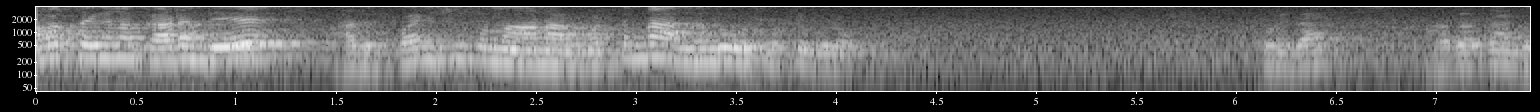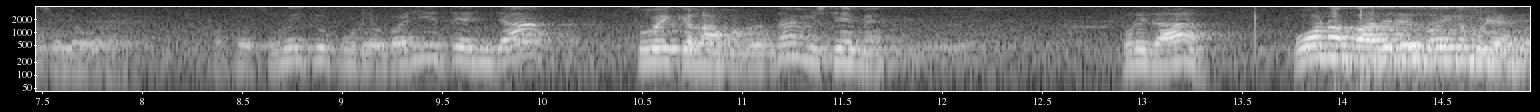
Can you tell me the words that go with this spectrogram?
அவஸ்தைகளும் கடந்து அது பரிசுத்தமாக ஆனால் மட்டும்தான் அங்கேருந்து ஒரு சொட்டு விடும் புரியுதா? அதை தான் அங்கே சொல்ல வர்றாரு. அப்போ சுவைக்கக்கூடிய வழியை தெரிஞ்சால் சுவைக்கலாம்ன்றது தான் விஷயமே. புரியுதா? ஃபோனை பார்த்துட்டு சுவைக்க முடியாது.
